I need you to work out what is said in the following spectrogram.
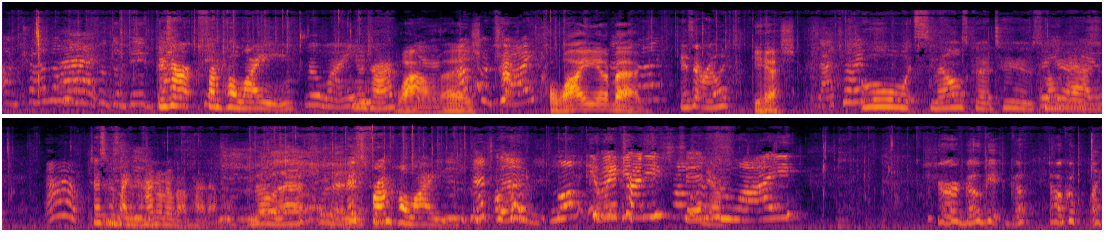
I'm trying to look for the big These are from Hawaii. Hawaii. You wanna try? Wow, that I'm gonna try. Hawaii in a bag. Is it really? Yes. Can I try? Oh, it smells good too. Smell the bag. Ah, Jessica's like, I don't know about pineapple. No, that's what it It's is. from Hawaii. that's good. Mom, can we try these from Yeah. Hawaii? Sure, go get go. I'll go play.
